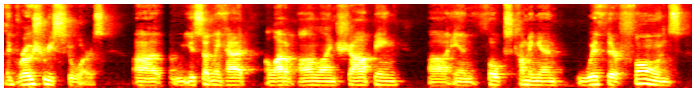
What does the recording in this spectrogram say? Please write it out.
the grocery stores. Uh, you suddenly had a lot of online shopping uh, and folks coming in with their phones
